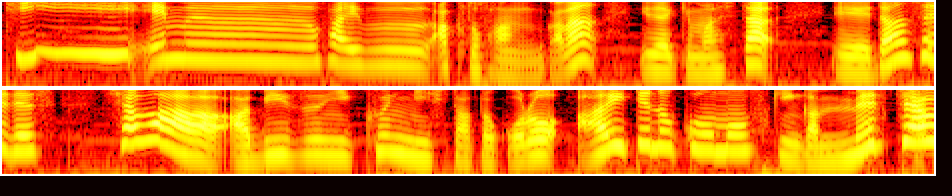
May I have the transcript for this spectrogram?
TM5 アクトさんかな？いただきました。えー、男性です。シャワー浴びずにクンニしたところ、相手の肛門付近がめっちゃう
